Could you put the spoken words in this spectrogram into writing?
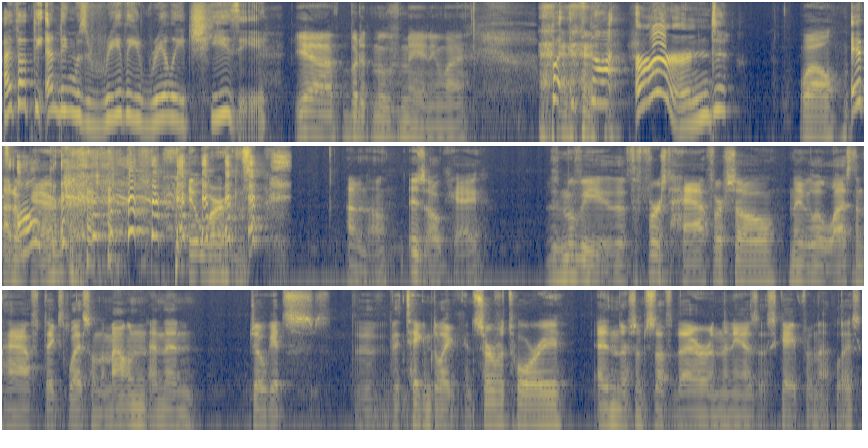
I thought the ending was really really cheesy. yeah, but it moved me anyway. But it's not earned. Well, It's I don't all- care. it worked. I don't know. It's okay. This movie, the, the first half or so, maybe a little less than half, takes place on the mountain, and then Joe gets. They take him to like a conservatory, and there's some stuff there, and then he has escaped from that place.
